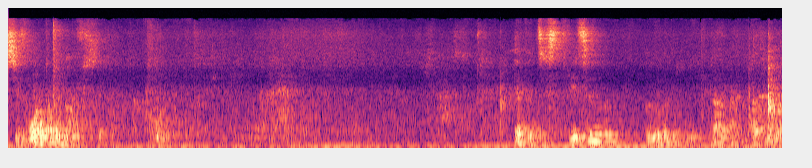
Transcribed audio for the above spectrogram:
Всего-то навсего. Это действительно было не так давно.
